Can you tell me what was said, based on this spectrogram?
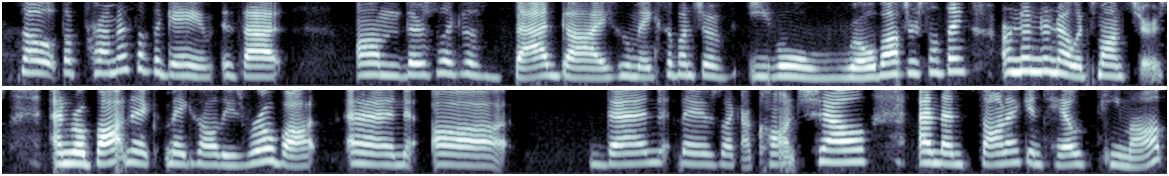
so the premise of the game is that um there's like this bad guy who makes a bunch of evil robots or something. Or no, no, no, it's monsters. And Robotnik makes all these robots and uh then there's like a conch shell and then Sonic and Tails team up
